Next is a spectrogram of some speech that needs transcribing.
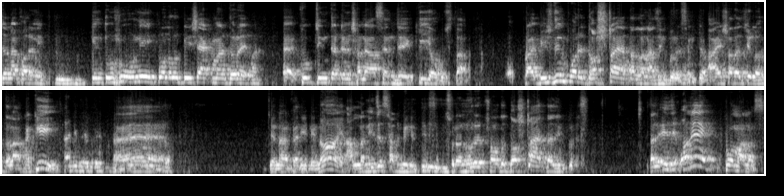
জেনা করেনি। কিন্তু উনি পনেরো বিশ এক মাস ধরে খুব চিন্তা, টেনশনে আছেন যে কি অবস্থা। প্রায় বিশ দিন পরে দশটা আল্লাহ নাজিল করেছেন। যে আয়েশা আনহা কি? হ্যাঁ। জেনাকারিনী নয়, আল্লাহ নিজে সার্টিফিকেট দিয়েছেন। সূরা নূরের দশটা আয়াত নাজিল করেছেন। তাহলে এই যে অনেক প্রমাণ আছে।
